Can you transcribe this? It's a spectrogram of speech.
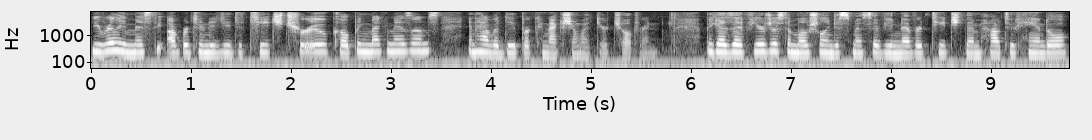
you really miss the opportunity to teach true coping mechanisms and have a deeper connection with your children. Because if you're just emotionally dismissive, you never teach them how to handle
